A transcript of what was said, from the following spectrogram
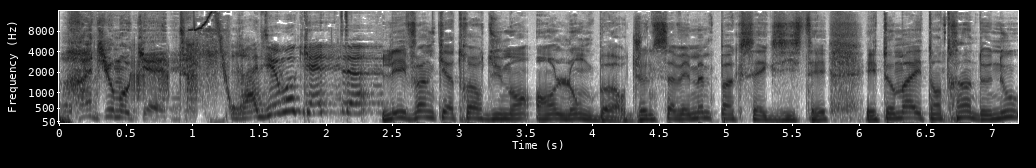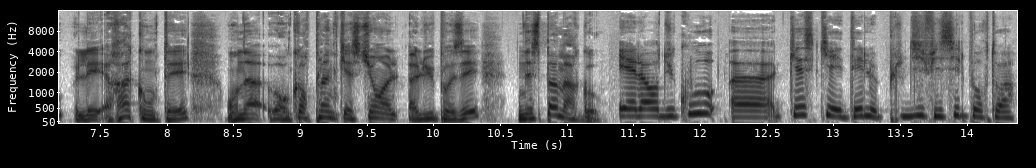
Radio Moquette. Radio Moquette. Les 24 heures du Mans en longboard. Je ne savais même pas que ça existait. Et Thomas est en train de nous les raconter. On a encore plein de questions à, lui poser. N'est-ce pas Margot? Et alors du coup, euh, qu'est-ce qui a été le plus difficile pour toi?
